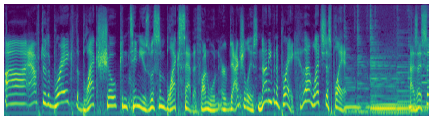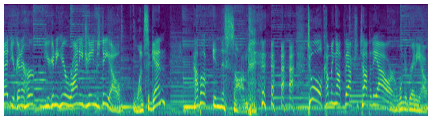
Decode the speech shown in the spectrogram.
Uh, after the break, the Black Show continues with some Black Sabbath on. Or actually, it's not even a break. Well, let's just play it. As I said, you're gonna hear you're gonna hear Ronnie James Dio once again. How about in this song? Tool coming up after top of the hour. Wounded Radio.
